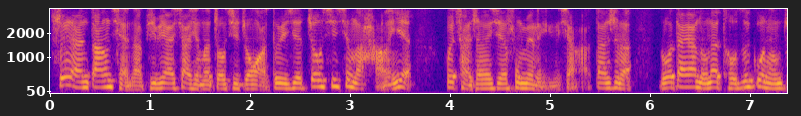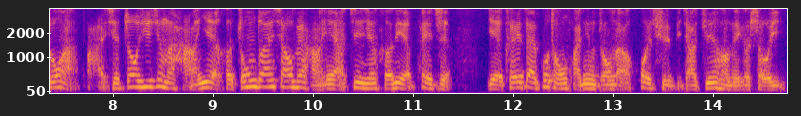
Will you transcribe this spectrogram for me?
虽然当前呢 PPI 下行的周期中啊，对一些周期性的行业会产生一些负面的影响啊，但是呢，如果大家能在投资过程中啊，把一些周期性的行业和终端消费行业啊进行合理的配置。也可以在不同环境中呢获取比较均衡的一个收益。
